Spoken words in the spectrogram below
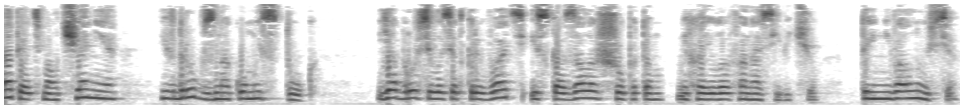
Опять молчание, и вдруг знакомый стук. Я бросилась открывать и сказала шепотом Михаилу Афанасьевичу, «Ты не волнуйся,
